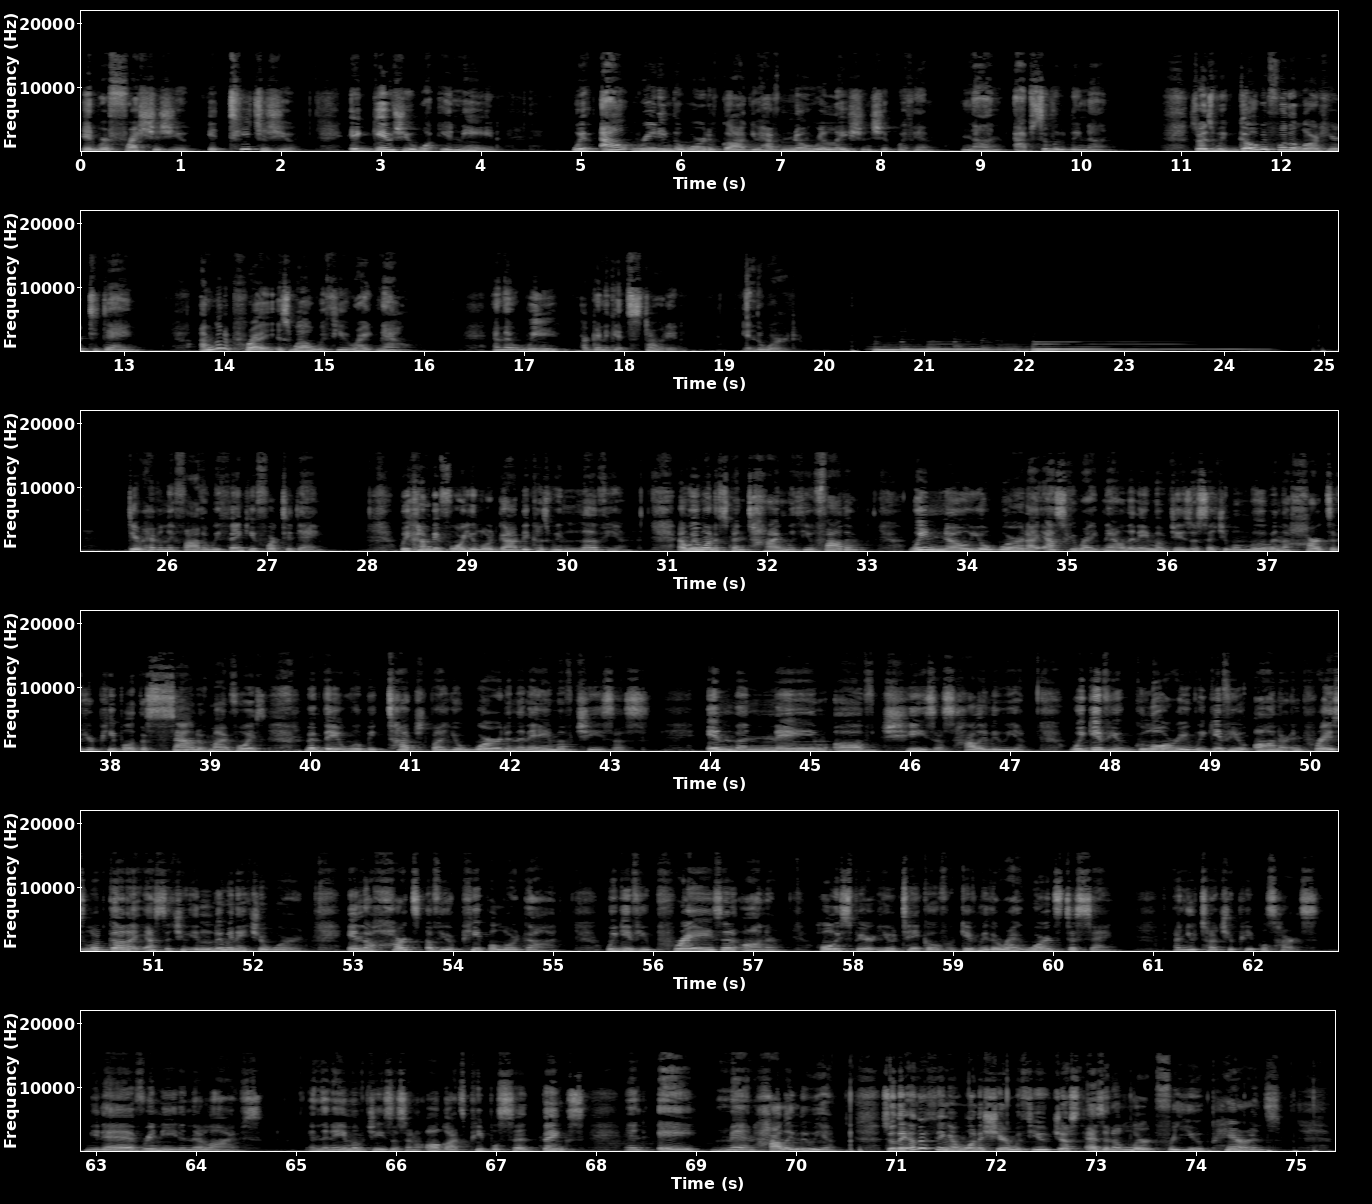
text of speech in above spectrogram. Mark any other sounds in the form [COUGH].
it refreshes you, it teaches you, it gives you what you need. Without reading the Word of God, you have no relationship with Him. None, absolutely none. So as we go before the Lord here today, I'm going to pray as well with you right now. And then we are going to get started in the Word. Dear Heavenly Father, we thank you for today. We come before you, Lord God, because we love you and we want to spend time with you. Father, we know your word. I ask you right now in the name of Jesus that you will move in the hearts of your people at the sound of my voice, that they will be touched by your word in the name of Jesus in the name of Jesus. Hallelujah. We give you glory. We give you honor and praise. Lord God, I ask that you illuminate your word in the hearts of your people, Lord God. We give you praise and honor. Holy Spirit, you take over. Give me the right words to say, and you touch your people's hearts. Meet every need in their lives. In the name of Jesus and all God's people said thanks and amen. Hallelujah. So, the other thing I want to share with you, just as an alert for you parents,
